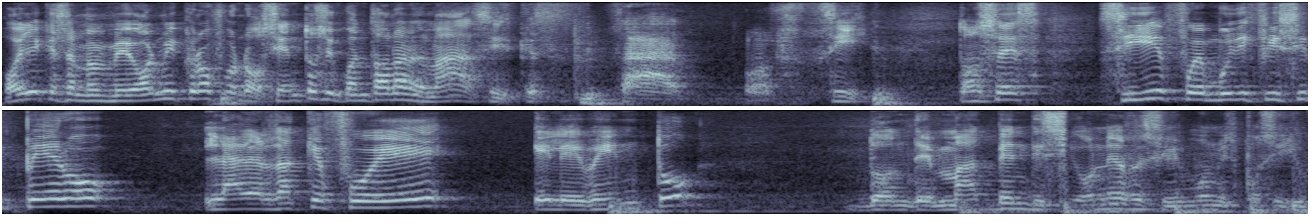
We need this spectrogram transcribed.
Oye, que se me olvidó el micrófono, 150 dólares más. Y que, o sea, pues, sí. Entonces, sí fue muy difícil, pero la verdad que fue el evento donde más bendiciones recibimos mi esposo y yo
